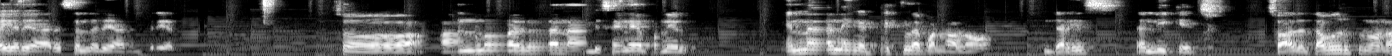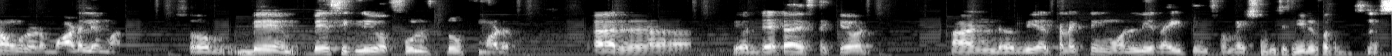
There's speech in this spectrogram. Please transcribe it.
பையர் யார் செல்லர் யாருன்னு தெரியாது. ஸோ அந்த மாதிரி தான் நான் டிசைனே பண்ணியிருக்கேன். என்ன நீங்கள் டெக்கில் பண்ணாலும் தர் இஸ் லீக்கேஜ் ஸோ அதை தவிர்க்கணும்னா உங்களோட மாடலே மாறும் ஸோ பே பேசிக்லி ஒரு foolproof model where your data is secured and we are collecting only right information which is for the business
